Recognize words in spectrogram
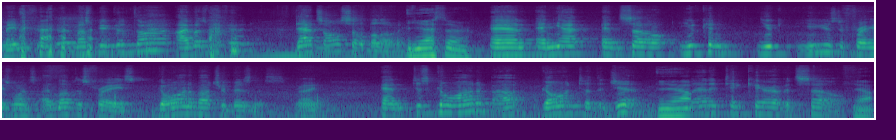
made me feel good, must be a good thought, I must be good. That's also baloney. Yes, sir. And, and yet, and so you can, you, you used a phrase once, I love this phrase, go on about your business, right? And just go on about going to the gym. Yeah. Let it take care of itself Yeah.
